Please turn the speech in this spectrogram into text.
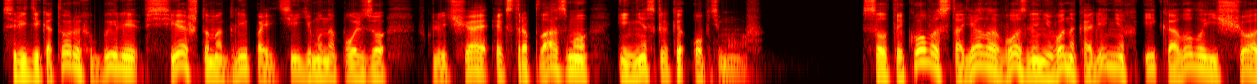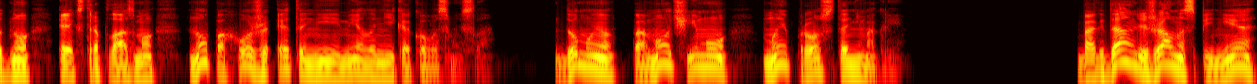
среди которых были все, что могли пойти ему на пользу, включая экстраплазму и несколько оптимумов. Салтыкова стояла возле него на коленях и колола еще одну экстраплазму, но, похоже, это не имело никакого смысла. Думаю, помочь ему мы просто не могли. Богдан лежал на спине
